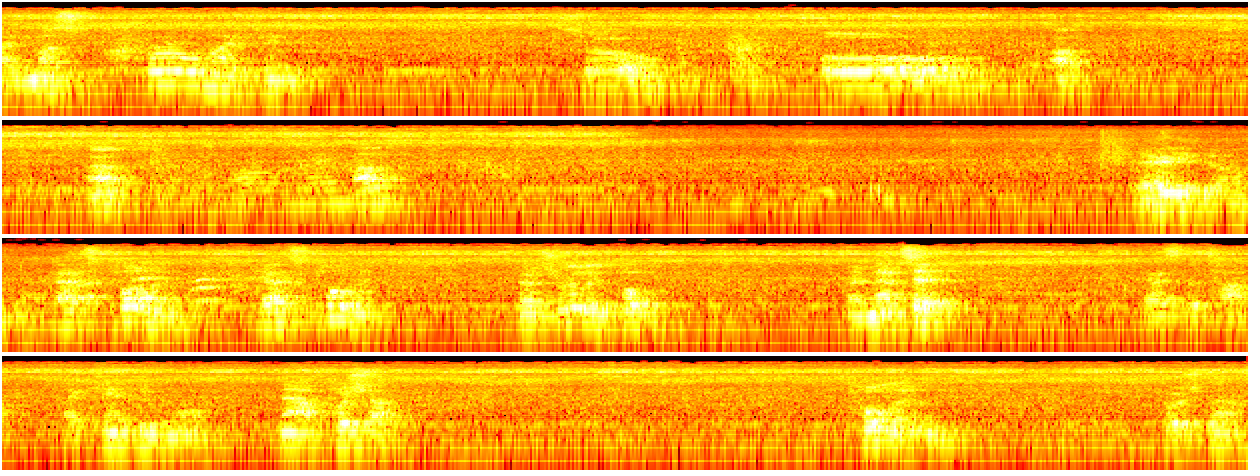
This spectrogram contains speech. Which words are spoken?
I must curl my fingers. So up, up, up. There you go. That's pulling. That's pulling. That's really pulling. And that's it. That's the top. I can't do more. Now push up. Pull in, push down.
